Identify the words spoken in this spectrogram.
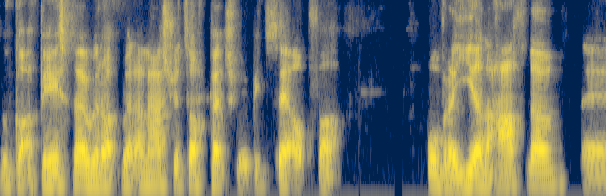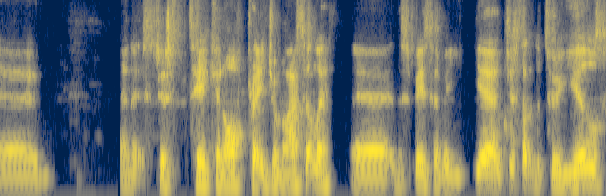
we've got a base now. We're, at, we're an AstroTurf pitch. We've been set up for over a year and a half now, um, and it's just taken off pretty dramatically uh, in the space of a yeah, just under two years.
